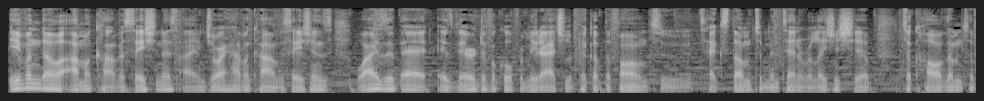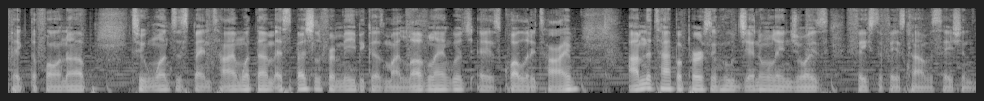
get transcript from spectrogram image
Even though I'm a conversationist, I enjoy having conversations. Why is it that it's very difficult for me to actually pick up the phone, to text them, to maintain a relationship, to call them, to pick the phone up, to want to spend time with them, especially for me because my love language is quality time. I'm the type of person who genuinely enjoys face to face conversation.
